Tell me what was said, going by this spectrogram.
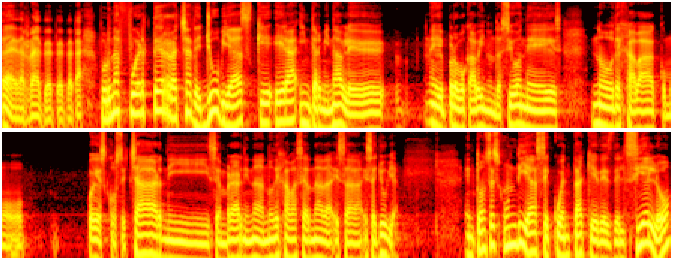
eh, por una fuerte racha de lluvias que era interminable. Eh, provocaba inundaciones, no dejaba como pues cosechar, ni sembrar, ni nada, no dejaba hacer nada esa, esa lluvia. Entonces un día se cuenta que desde el cielo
